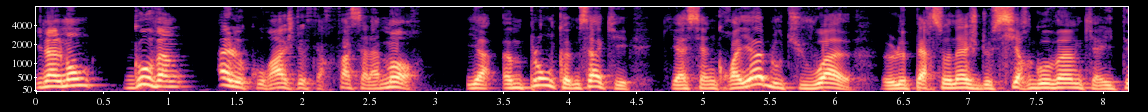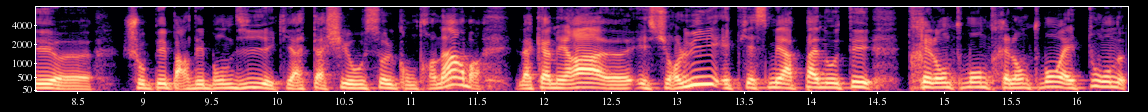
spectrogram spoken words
Finalement, Gauvin a le courage de faire face à la mort. Il y a un plan comme ça qui est, assez incroyable, où tu vois euh, le personnage de Sir Gauvin qui a été euh, chopé par des bandits et qui est attaché au sol contre un arbre. La caméra euh, est sur lui, et puis elle se met à panoter très lentement, très lentement, elle tourne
